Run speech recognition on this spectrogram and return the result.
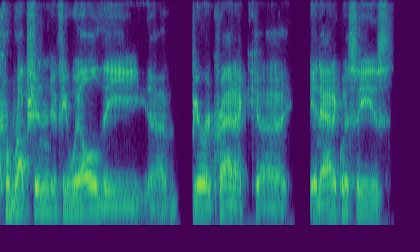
corruption, if you will, the uh, bureaucratic uh, inadequacies,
